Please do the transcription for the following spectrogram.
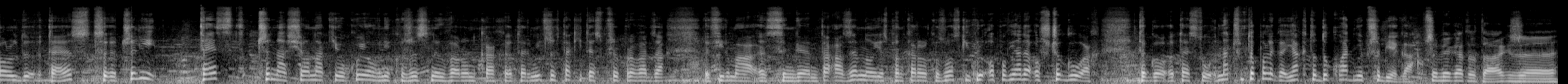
cold test, czyli test, czy nasiona kiełkują w niekorzystnych warunkach termicznych. Taki test przeprowadza firma Syngenta, a ze mną jest pan Karol Kozłowski, który opowiada o szczegółach tego testu. Na czym to polega? Jak to dokładnie przebiega? Przebiega to tak, że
